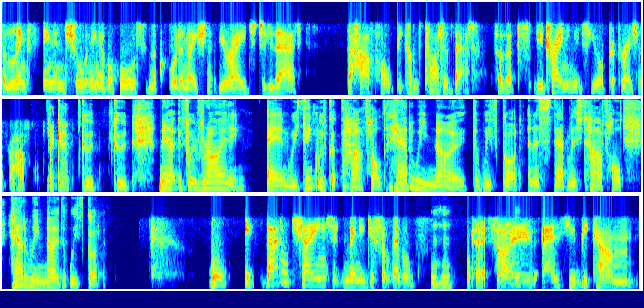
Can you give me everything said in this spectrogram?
the lengthening and shortening of a horse and the coordination of your aids to do that, the half halt becomes part of that. So that's your training is your preparation for a half halt. Okay. Good. Good. Now, if we're riding and we think we've got the half halt, how do we know that we've got an established half halt? How do we know that we've got it? Well, it, that'll change at many different levels. hmm Okay, so Yep. as you become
